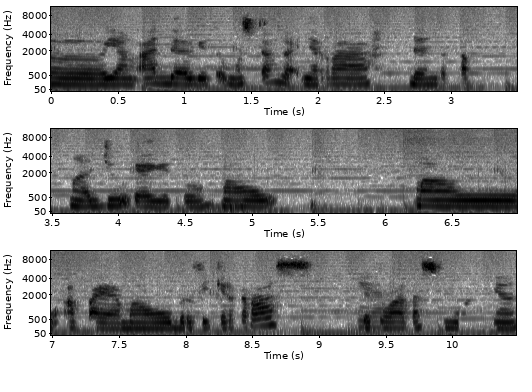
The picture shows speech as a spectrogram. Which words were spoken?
eh, yang ada gitu. Maksudnya nggak nyerah dan tetap maju kayak gitu mau mau apa ya mau berpikir keras Iya. itu atas semuanya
